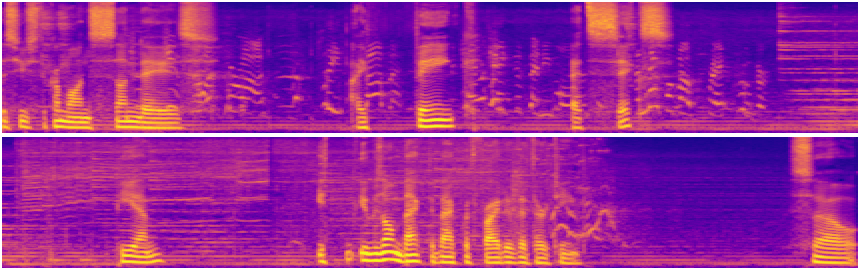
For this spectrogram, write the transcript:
This used to come on Sundays. I think at 6 p.m. It, it was on back to back with Friday the 13th. So,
